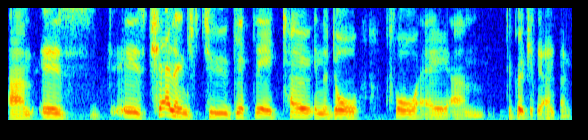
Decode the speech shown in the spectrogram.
um, is is challenged to get their toe in the door for a um, to purchase their own home.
